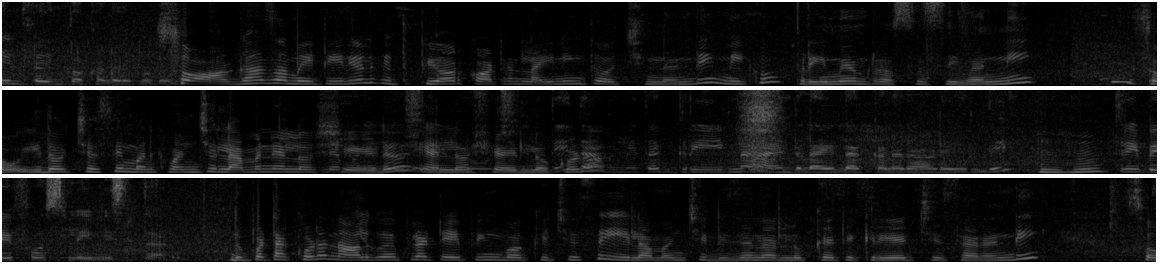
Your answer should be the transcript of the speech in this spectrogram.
దీంట్లో ఇంకో కలర్ కూడా so organza material with pure cotton లైనింగ్తో వచ్చిందంది మీకు ప్రీమియం డ్రెస్సెస్ ఇవన్నీ సో ఇది వచ్చేసి మనకి మంచి లెమన్ ఎల్లో షేడ్ ఎల్లో షేడ్లో ఉంది. కూడా మీద గ్రీన్ అండ్ లైలాక్ కలర్ ఆడైంది త్రీ బై ఫోర్ స్లీవ్ ఇస్తారు. దుపట్టా కూడా నాలుగు వైపులా టేపింగ్ వర్క్ ఇచ్చేసి ఇలా మంచి డిజైనర్ లుక్ అయితే క్రియేట్ చేశారండి. సో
